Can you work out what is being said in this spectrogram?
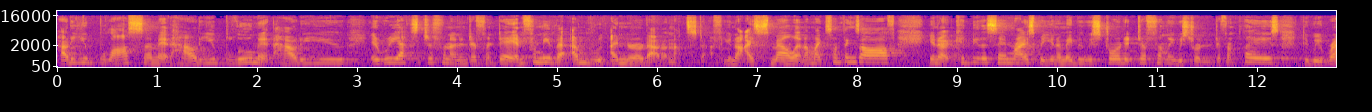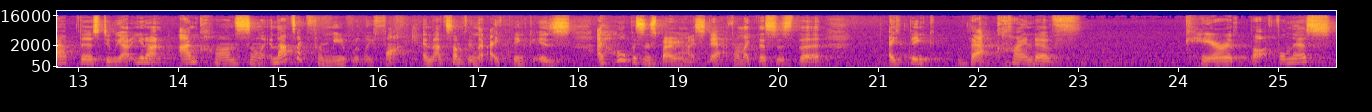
How do you blossom it? How do you bloom it? How do you? It reacts different on a different day. And for me, that I'm I nerd out on that stuff. You know, I smell it and I'm like something's off. You know, it could be the same rice, but you know maybe we stored it differently. We stored it in a different place. Did we wrap this? Did we? You know, I'm constantly, and that's like for me really fun. And that's something that I think is, I hope is inspiring my staff. I'm like, this is the, I think that kind of care and thoughtfulness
